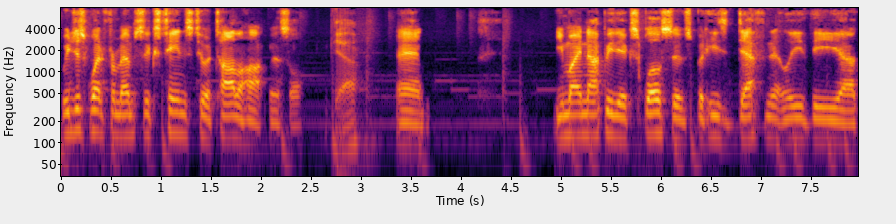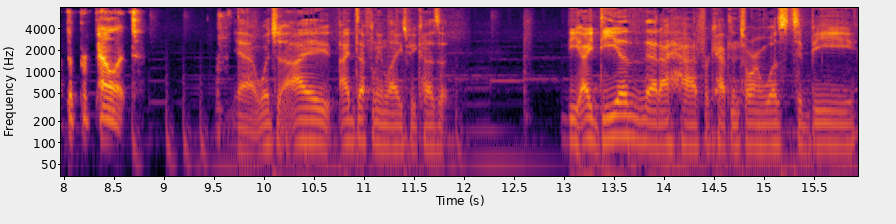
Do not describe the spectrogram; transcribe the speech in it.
We just went from M16s to a tomahawk missile. Yeah, and you might not be the explosives, but he's definitely the uh, the propellant. Yeah, which I I definitely liked because the idea that I had for Captain Torin was to be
